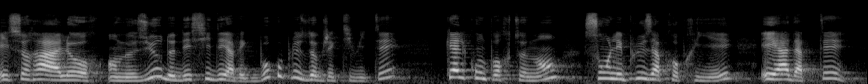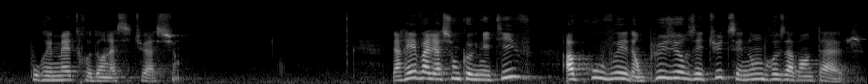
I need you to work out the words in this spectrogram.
Il sera alors en mesure de décider avec beaucoup plus d'objectivité quels comportements sont les plus appropriés et adaptés pour émettre dans la situation. La réévaluation cognitive a prouvé dans plusieurs études ses nombreux avantages.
